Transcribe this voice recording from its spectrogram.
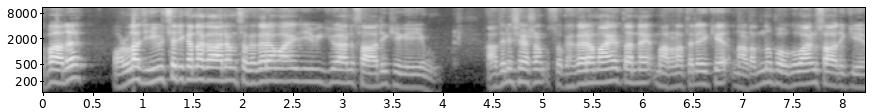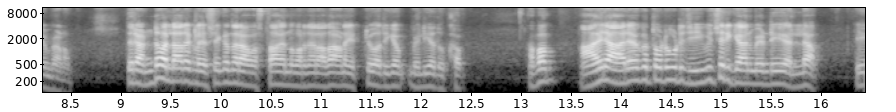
അപ്പോൾ അത് ഉള്ള ജീവിച്ചിരിക്കുന്ന കാലം സുഖകരമായി ജീവിക്കുവാൻ സാധിക്കുകയും അതിനുശേഷം സുഖകരമായി തന്നെ മരണത്തിലേക്ക് നടന്നു പോകുവാൻ സാധിക്കുകയും വേണം. ഇത് രണ്ടും അല്ലാതെ ക്ലേശിക്കുന്ന ഒരവസ്ഥ എന്ന് പറഞ്ഞാൽ അതാണ് ഏറ്റവും അധികം വലിയ ദുഃഖം. അപ്പം ആയിരം ആരോഗ്യത്തോടു കൂടി ജീവിച്ചിരിക്കാൻ വേണ്ടിയെല്ലാം ഈ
